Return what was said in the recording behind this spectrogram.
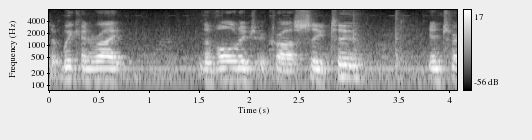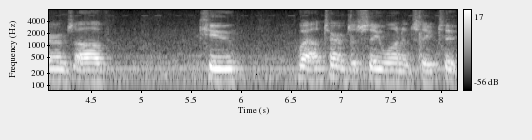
that we can write the voltage across C2 in terms of Q, well, in terms of C1 and C2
